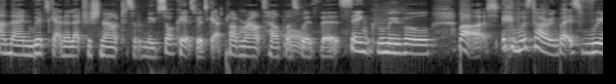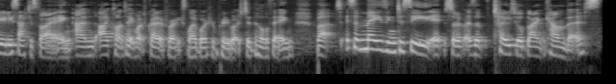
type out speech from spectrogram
And then we had to get an electrician out to sort of move sockets. We had to get a plumber out to help us oh. with the sink removal. But it was tiring, but it's really satisfying, and I can't take much credit for it because my boyfriend pretty much did the whole thing. But it's amazing to see it sort of as a total blank canvas,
